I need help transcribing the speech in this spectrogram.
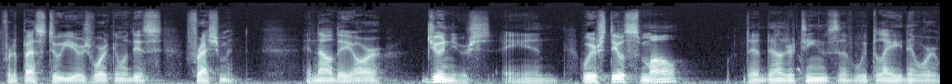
for the past two years working with this freshmen, and now they are juniors, and we're still small. The, the other teams that we played that were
